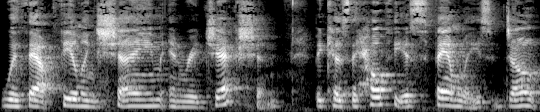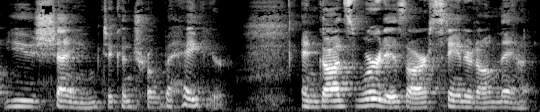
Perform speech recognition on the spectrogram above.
without feeling shame and rejection because the healthiest families don't use shame to control behavior. And God's word is our standard on that.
